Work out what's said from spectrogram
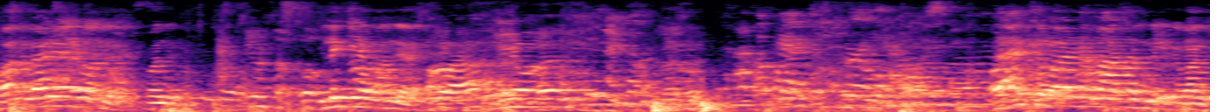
வாங்க வேற யாரும் வாங்க வாங்க இலக்கியா வாங்க டான்ஸ் நம்ம ஆசை வாங்க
